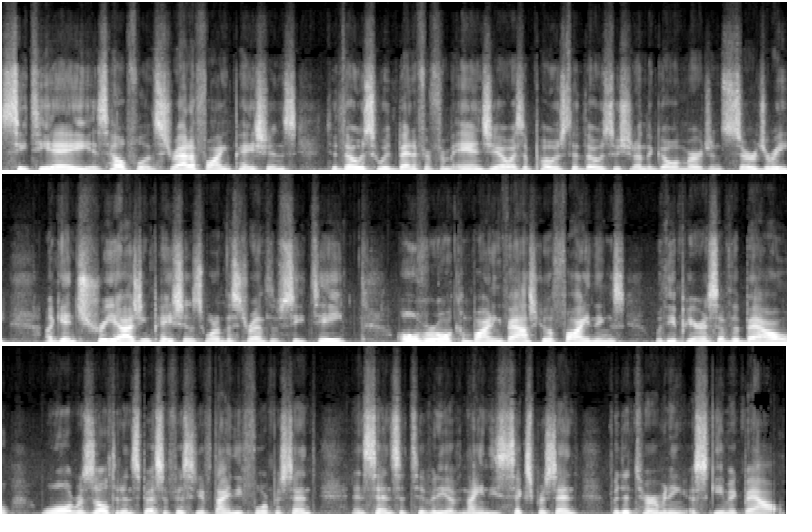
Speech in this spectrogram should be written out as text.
CTA is helpful in stratifying patients to those who would benefit from angio as opposed to those who should undergo emergent surgery. Again, triaging patients, one of the strengths of CT. Overall, combining vascular findings with the appearance of the bowel wall resulted in specificity of 94% and sensitivity of 96% for determining ischemic bowel.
